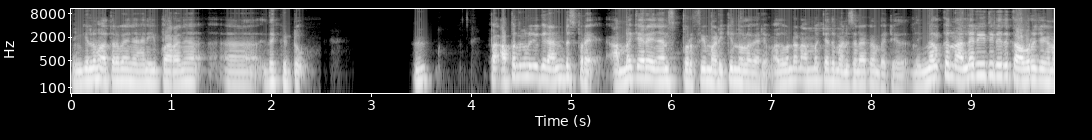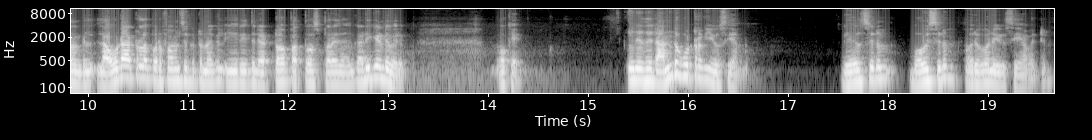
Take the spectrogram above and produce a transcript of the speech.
എങ്കിലും മാത്രമേ ഞാൻ ഈ പറഞ്ഞ ഇത് കിട്ടൂ. അപ്പൊ നിങ്ങൾ ചോദിക്കും രണ്ട് സ്പ്രേ അമ്മയ്ക്കറിയാം ഞാൻ പെർഫ്യൂം അടിക്കുന്നുള്ള കാര്യം. അതുകൊണ്ടാണ് അമ്മയ്ക്ക് അത് മനസ്സിലാക്കാൻ പറ്റിയത്. നിങ്ങൾക്ക് നല്ല രീതിയിൽ ഇത് കവർ ചെയ്യണമെങ്കിൽ ലൗഡായിട്ടുള്ള പെർഫോമൻസ് കിട്ടണമെങ്കിൽ ഈ രീതിയിൽ എട്ടോ പത്തോ സ്പ്രേ നിങ്ങൾക്ക് അടിക്കേണ്ടി വരും. ഓക്കെ ഇനി ഇത് രണ്ട് കൂട്ടർക്ക് യൂസ് ചെയ്യാം. ഗേൾസിനും ബോയ്സിനും ഒരുപോലെ യൂസ് ചെയ്യാൻ പറ്റും.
